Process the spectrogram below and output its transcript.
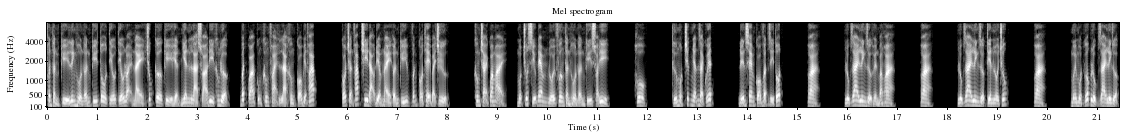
Phân thần kỳ linh hồn ấn ký tô tiếu tiếu loại này trúc cơ kỳ hiển nhiên là xóa đi không được, bất quá cũng không phải là không có biện pháp. Có trận pháp chi đạo điểm này ấn ký vẫn có thể bài trừ. Không trải qua mải một chút xíu đem đối phương thần hồn ấn ký xóa đi. Hô. Thứ một chiếc nhẫn giải quyết. Đến xem có vật gì tốt. Hoa. Lục giai linh dược huyền băng hoa. Hoa. Lục giai linh dược tiên lôi trúc. Hoa. Mười một gốc lục giai linh dược.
